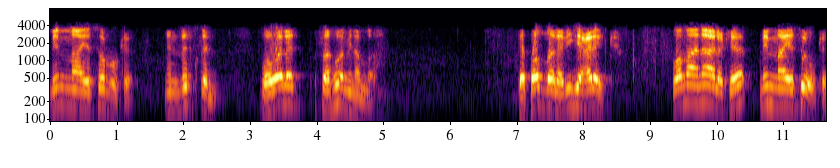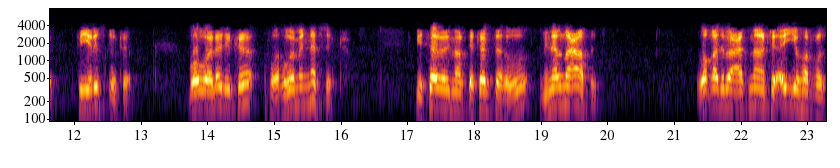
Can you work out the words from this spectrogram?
مما يسرك من رزق وولد فهو من الله. تفضل به عليك. وما نالك مما يسوءك في رزقك وولدك فهو من نفسك. بسبب ما ارتكبته من المعاصي. وقد بعثناك أيها,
